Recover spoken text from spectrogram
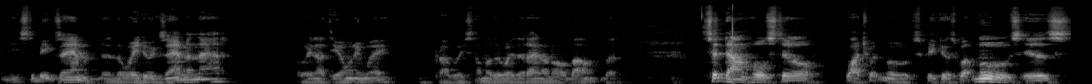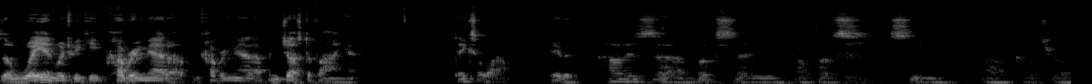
it needs to be examined. And the way to examine that, probably not the only way, probably some other way that I don't know about, but sit down, hold still, watch what moves because what moves is the way in which we keep covering that up and covering that up and justifying it. it takes a while. David. How does uh, book study help us see uh, cultural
